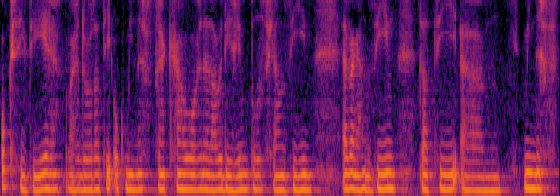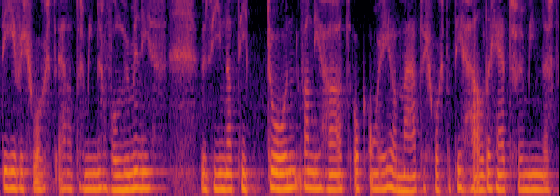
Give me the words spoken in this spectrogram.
oxideren, waardoor dat die ook minder strak gaat worden, dat we die rimpels gaan zien. En we gaan zien dat die um, minder stevig wordt, hè, dat er minder volume is. We zien dat die toon van die huid ook onregelmatig wordt, dat die helderheid vermindert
